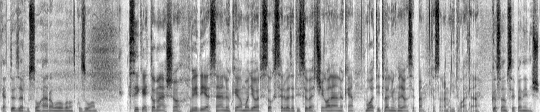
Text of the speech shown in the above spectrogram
2023-ra vonatkozóan. Székely Tamás a VDS elnöke, a Magyar Szakszervezeti Szövetség alelnöke volt itt velünk. Nagyon szépen köszönöm, hogy itt voltál. Köszönöm szépen én is.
